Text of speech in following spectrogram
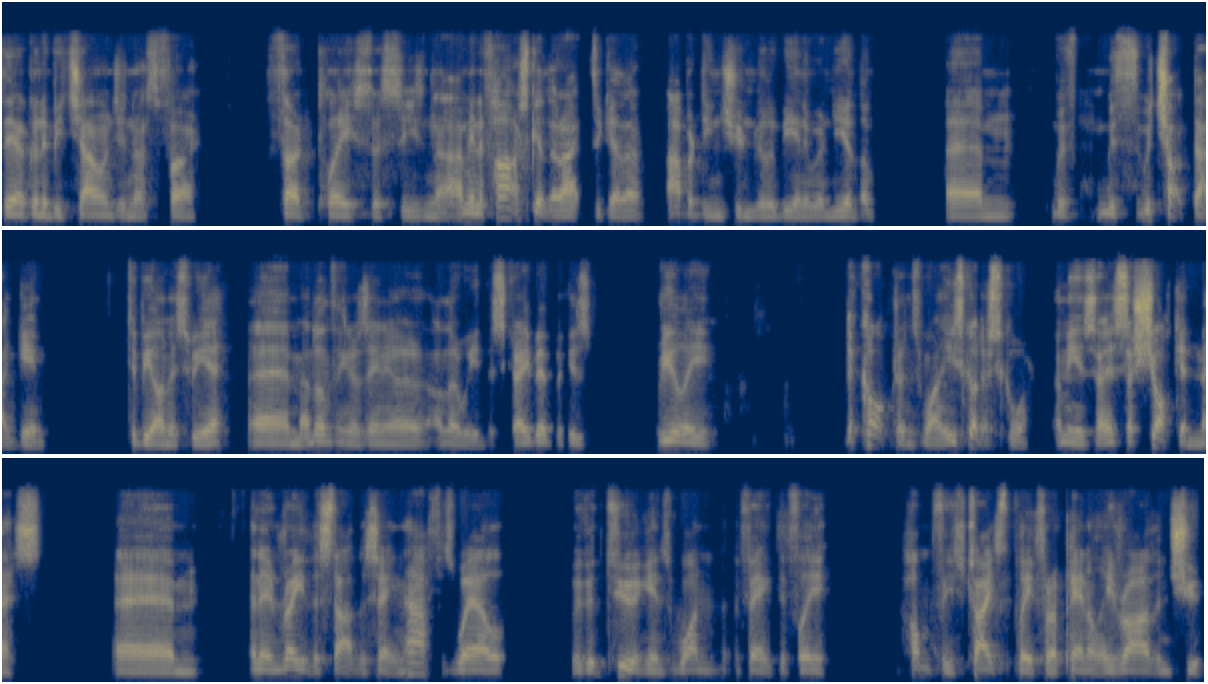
they're going to be challenging us for third place this season. I mean, if Hearts get their act together, Aberdeen shouldn't really be anywhere near them. Um, we've, we've, we chucked that game, to be honest with you. Um, I don't think there's any other, other way to describe it because really, the Cochrane's one, he's got to score. I mean, it's a, it's a shocking miss. Um, and then right at the start of the second half as well, we've got two against one effectively. Humphrys tries to play for a penalty rather than shoot.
